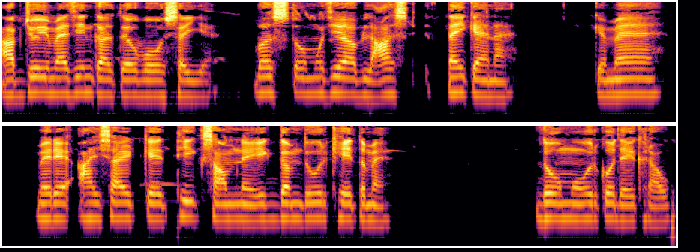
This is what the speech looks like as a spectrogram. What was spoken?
आप जो इमेजिन करते हो वो सही है। बस तो मुझे अब लास्ट इतना ही कहना है कि मैं मेरे आई साइड के ठीक सामने एकदम दूर खेत में दो मोर को देख रहा हूँ।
